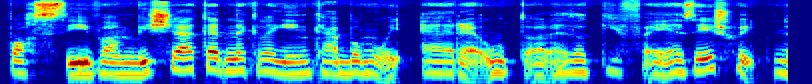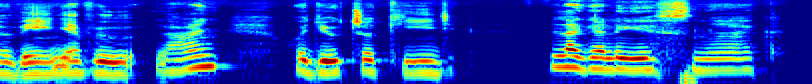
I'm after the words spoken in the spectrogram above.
passzívan viselkednek, leginkább amúgy erre utal ez a kifejezés, hogy növényevő lány, hogy ők csak így legelésznek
